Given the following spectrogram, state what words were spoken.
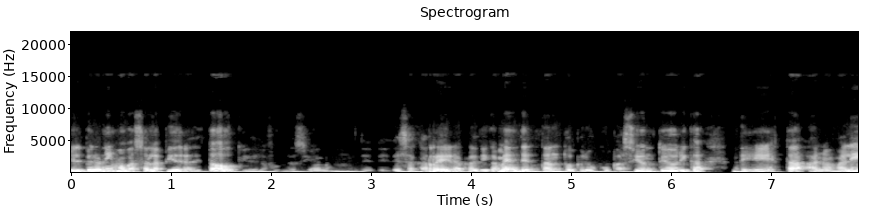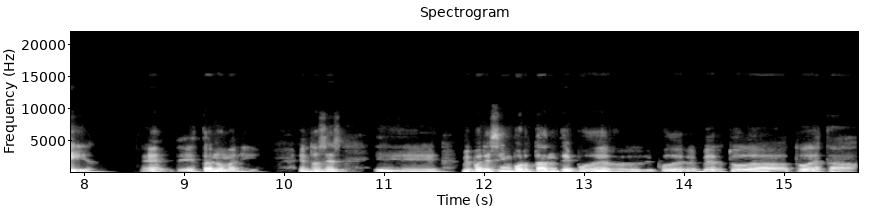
el peronismo va a ser la piedra de toque de la fundación de, de esa carrera, prácticamente, en tanto preocupación teórica de esta anomalía, de esta anomalía. Entonces, eh, me parece importante poder, poder ver toda, toda esta,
